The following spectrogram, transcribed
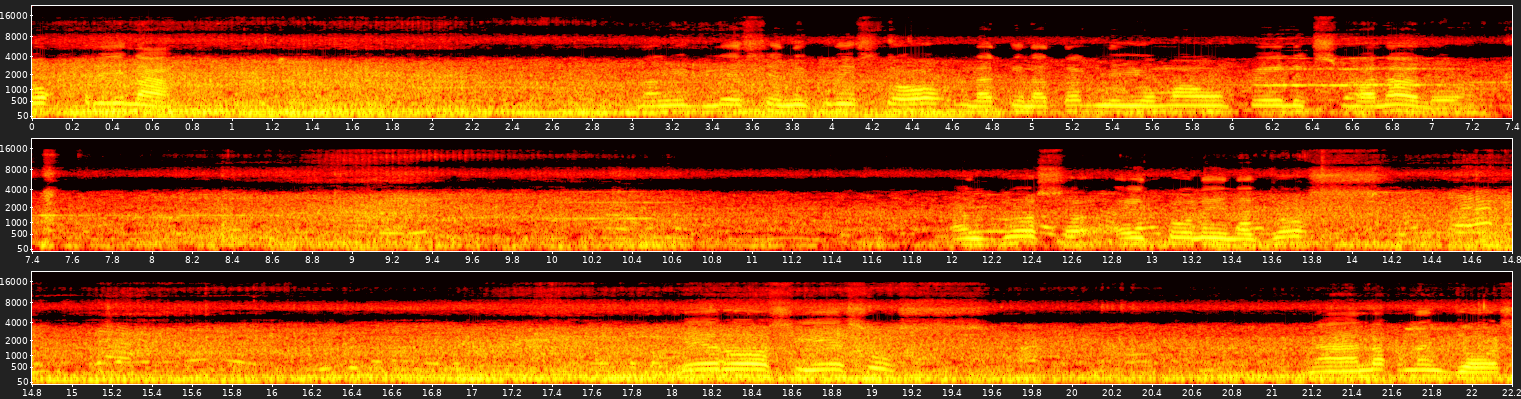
doktrina ng Iglesia ni Cristo na tinatag ni Yumao Felix Manalo. Ang Diyos ay tunay na Diyos. Pero si Jesus na anak ng Diyos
